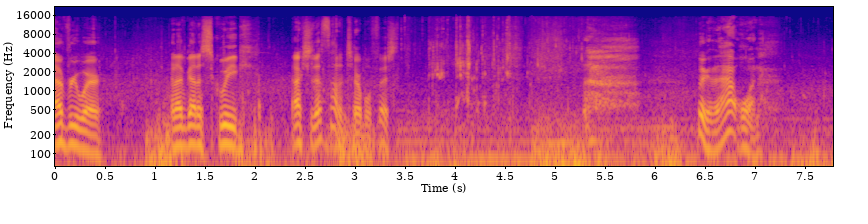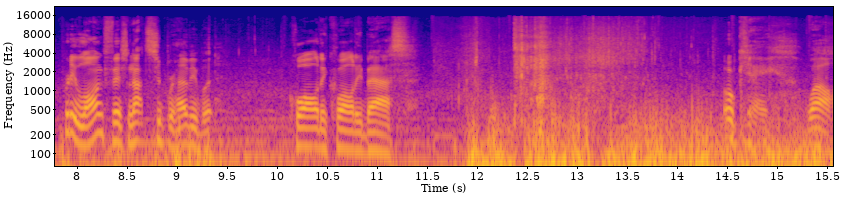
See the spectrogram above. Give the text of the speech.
Everywhere. And I've got a squeak. Actually, that's not a terrible fish. Look at that one. Pretty long fish, not super heavy, but quality, quality bass. Okay, well,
